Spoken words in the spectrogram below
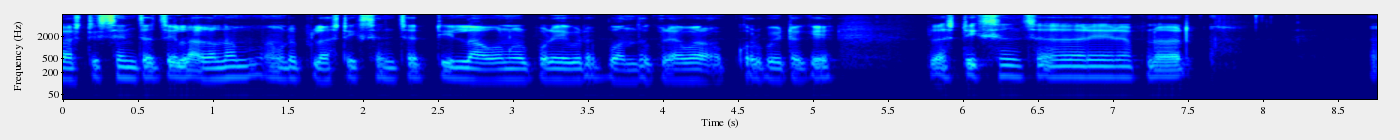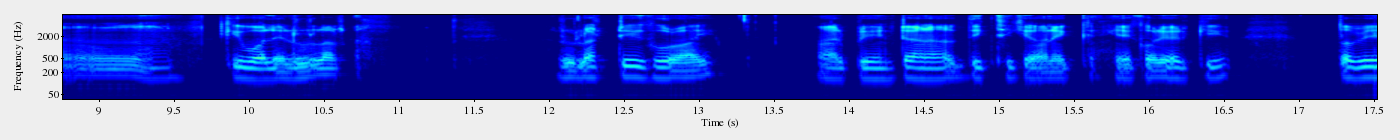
প্লাস্টিক সেন্সার যে লাগালাম, আমরা প্লাস্টিক সেন্সারটি লাগানোর পরে এবারে বন্ধ করে আবার অফ করব এটাকে। প্লাস্টিক সেন্সারের আপনার কি বলে রুলার রুলারটি ঘোরায় আর প্রিন্টার দিক থেকে অনেক এ করে আর কি। তবে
